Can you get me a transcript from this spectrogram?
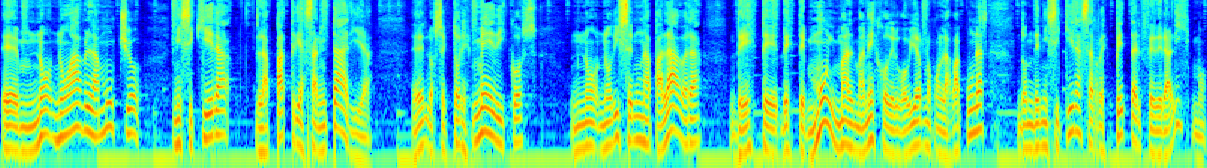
eh, no, no habla mucho ni siquiera la patria sanitaria, eh, los sectores médicos no, no dicen una palabra de este, de este muy mal manejo del gobierno con las vacunas, donde ni siquiera se respeta el federalismo,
